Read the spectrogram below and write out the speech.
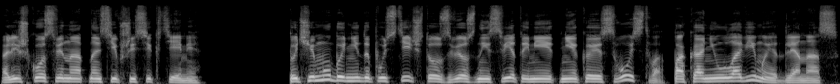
лишь косвенно относившийся к теме. Почему бы не допустить, что звездный свет имеет некое свойство, пока неуловимое для нас?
